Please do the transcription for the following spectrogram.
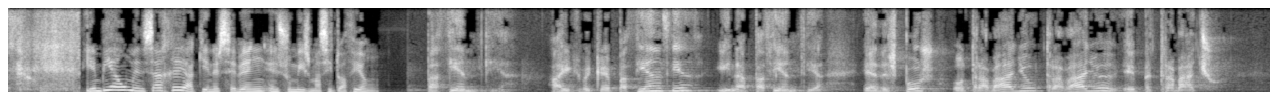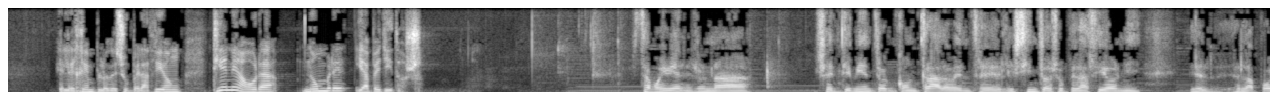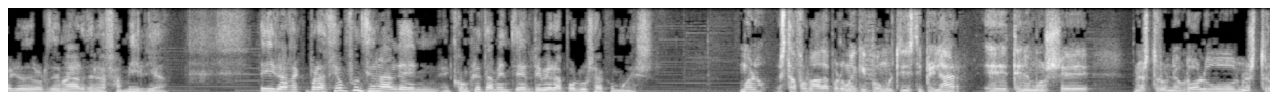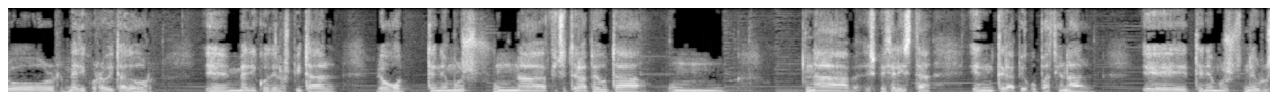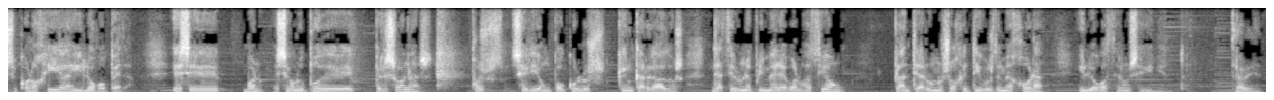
Y envía un mensaje a quienes se ven en su misma situación. Paciencia. Hai que paciencia e na paciencia. E despois o traballo, traballo e traballo. El ejemplo de superación tiene ahora nombre y apellidos. Está muy bien, es una- un sentimiento encontrado entre el instinto de superación y el, el apoyo de los demás, de la familia. Y la recuperación funcional, en, concretamente en Rivera Polusa, ¿cómo es? Bueno, está formada por un equipo multidisciplinar. Eh, tenemos eh, nuestro neurólogo, nuestro médico rehabilitador, eh, médico del hospital. Luego tenemos una fisioterapeuta, un- una especialista en terapia ocupacional. eh, tenemos neuropsicología y logopeda. Ese, bueno, ese grupo de personas pues, sería un poco los encargados de hacer una primera evaluación, plantear unos objetivos de mejora y luego hacer un seguimiento. Está bien.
